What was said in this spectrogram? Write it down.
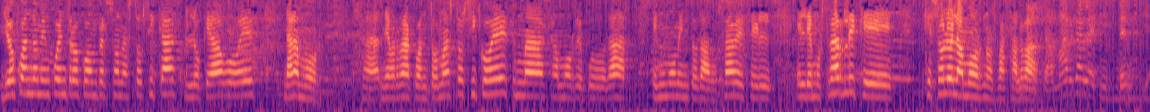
Yo cuando me encuentro con personas tóxicas, lo que hago es dar amor. O sea, de verdad, cuanto más tóxico es, más amor le puedo dar en un momento dado, ¿sabes? El, el demostrarle que, que solo el amor nos va a salvar. Nos amarga la existencia.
